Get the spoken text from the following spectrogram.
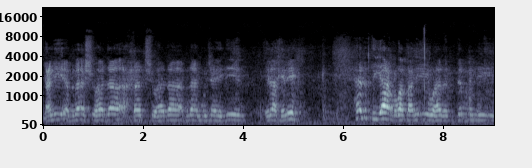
يعني أبناء الشهداء أحفاد الشهداء أبناء المجاهدين إلى آخره. هذا التيار الوطني وهذا الدم اللي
